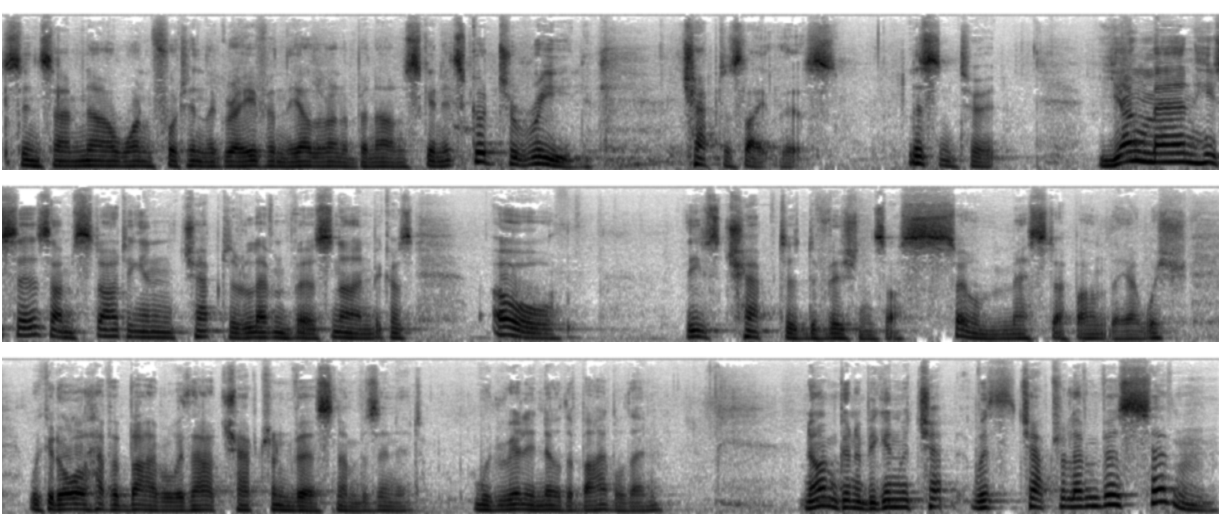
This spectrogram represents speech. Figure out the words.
since I'm now one foot in the grave and the other on a banana skin, it's good to read chapters like this. Listen to it. Young man, he says, I'm starting in chapter 11, verse 9, because, oh, these chapter divisions are so messed up, aren't they? I wish we could all have a Bible without chapter and verse numbers in it. We'd really know the Bible then. No, I'm going to begin with, chap- with chapter 11, verse 7.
